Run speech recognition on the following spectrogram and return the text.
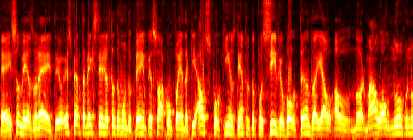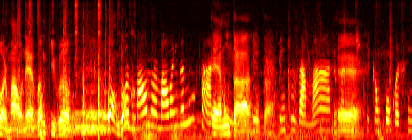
É isso mesmo, né? Eu espero também que esteja todo mundo bem, o pessoal acompanhando aqui, aos pouquinhos, dentro do possível, voltando aí ao, ao normal, ao novo normal, né? Vamos que vamos. Bom, vamos... Normal, normal ainda não tá, né? É, não Frine? tá, Porque não tá. Tem que usar máscara, É. a gente fica um pouco assim,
